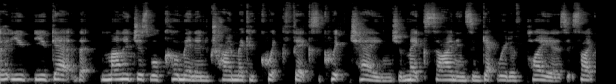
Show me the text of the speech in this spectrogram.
uh, you, you get that managers will come in and try and make a quick fix, a quick change, and make signings and get rid of players. It's like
